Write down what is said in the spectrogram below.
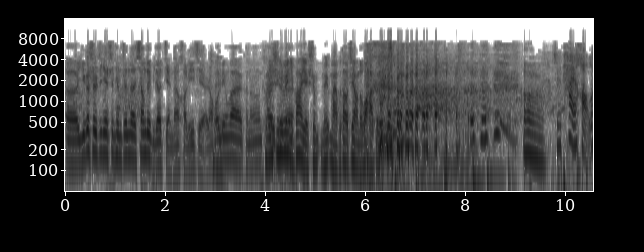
呃，一个是这件事情真的相对比较简单好理解，然后另外可能可能是因为你爸也是没买不到这样的袜子。啊，觉得太好了！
